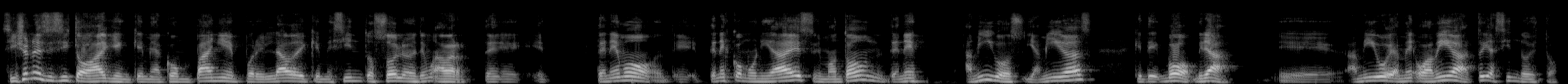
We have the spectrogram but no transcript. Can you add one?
si yo necesito a alguien que me acompañe por el lado de que me siento solo, a ver, eh, tenemos, tenés comunidades, un montón, tenés amigos y amigas que te, vos, mirá, amigo o amiga, estoy haciendo esto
